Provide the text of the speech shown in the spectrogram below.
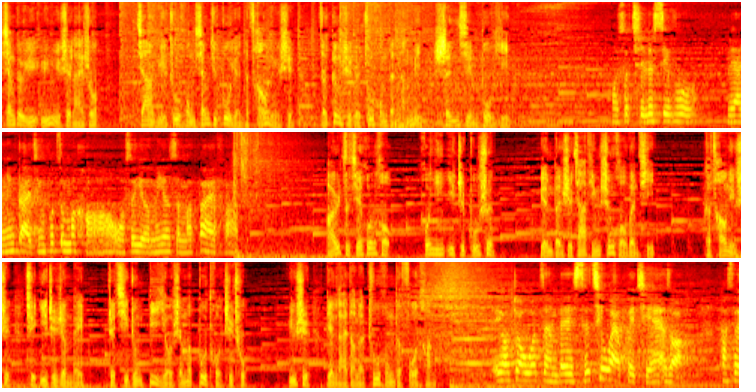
相对于于女士来说，家与朱红相距不远的曹女士，则更是对朱红的能力深信不疑。我说娶了媳妇，两人感情不怎么好，我说有没有什么办法？儿子结婚后，婚姻一直不顺，原本是家庭生活问题，可曹女士却一直认为这其中必有什么不妥之处，于是便来到了朱红的佛堂。要叫我准备十七万块钱，是吧？他说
